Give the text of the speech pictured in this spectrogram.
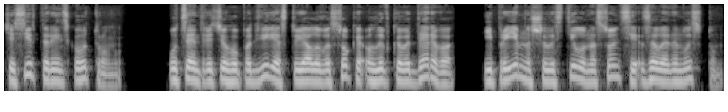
часів Теринського трону. У центрі цього подвір'я стояло високе оливкове дерево і приємно шелестіло на сонці зеленим листом.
